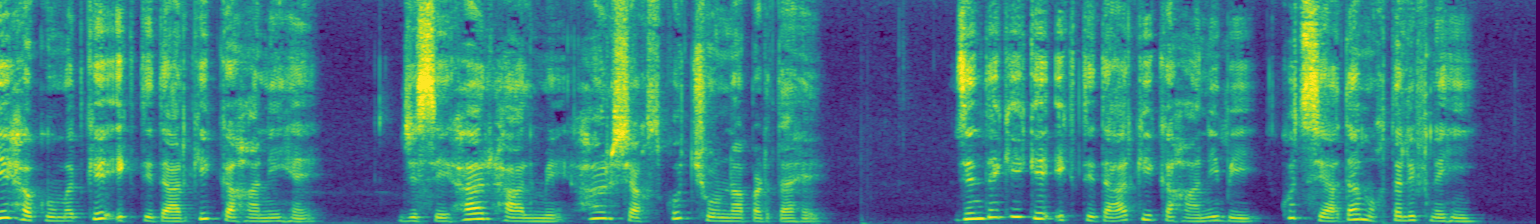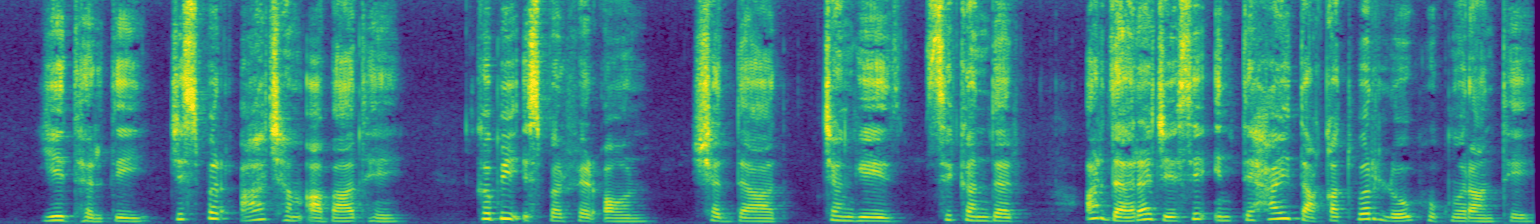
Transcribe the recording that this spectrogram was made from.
یہ حکومت کے اقتدار کی کہانی ہے، جسے ہر حال میں ہر شخص کو چھوڑنا پڑتا ہے۔ زندگی کے اقتدار کی کہانی بھی کچھ زیادہ مختلف نہیں۔ یہ دھرتی جس پر آج ہم آباد ہیں، کبھی اس پر فرعون، شداد، چنگیز، سکندر اور دارا جیسے انتہائی طاقتور لوگ حکمران تھے۔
